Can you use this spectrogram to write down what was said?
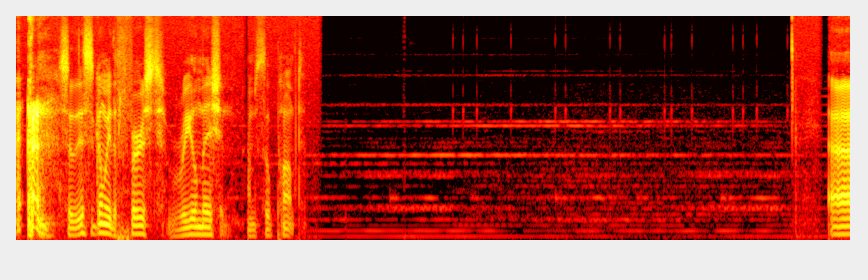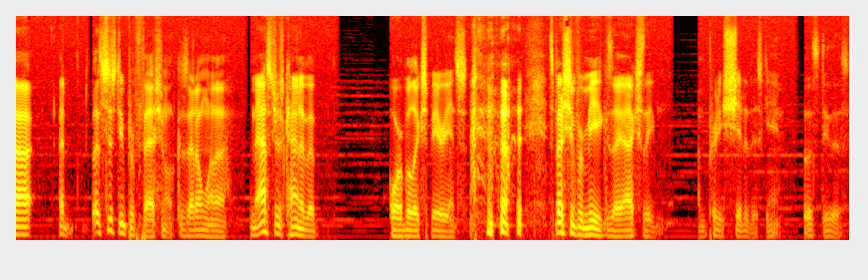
so this is gonna be the first real mission. I'm so pumped. Uh, I, let's just do professional because I don't want to. Master's kind of a horrible experience, especially for me because I actually I'm pretty shit at this game. So let's do this.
